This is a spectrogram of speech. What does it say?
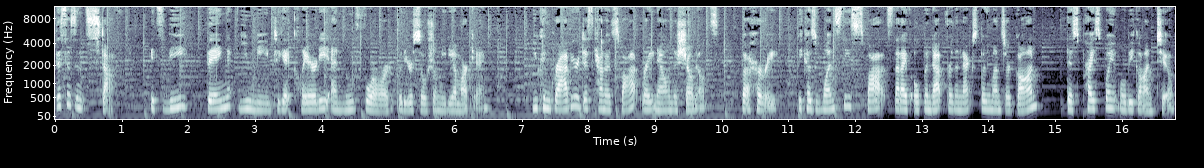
This isn't stuff, it's the thing you need to get clarity and move forward with your social media marketing. You can grab your discounted spot right now in the show notes, but hurry because once these spots that I've opened up for the next three months are gone, this price point will be gone too.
